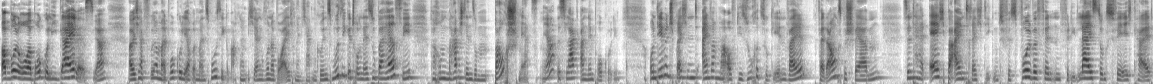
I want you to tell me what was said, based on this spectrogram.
Obwohl roher Brokkoli geil ist, ja. Aber ich habe früher mal Brokkoli auch in meinen Smoothie gemacht und habe mich dann gewundert, boah, ich meine, ich habe einen grünen Smoothie getrunken, der ist super healthy. Warum habe ich denn so Bauchschmerzen? Ja, es lag an dem Brokkoli. Und dementsprechend einfach mal auf die Suche zu gehen, weil Verdauungsbeschwerden sind halt echt beeinträchtigend fürs Wohlbefinden, für die Leistungsfähigkeit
